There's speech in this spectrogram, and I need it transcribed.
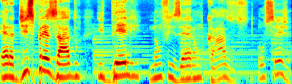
era desprezado e dele não fizeram casos. Ou seja,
